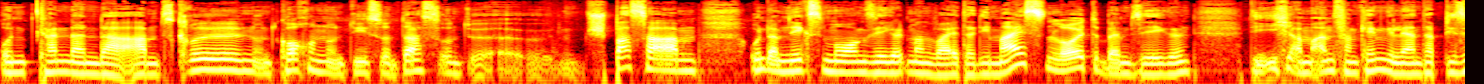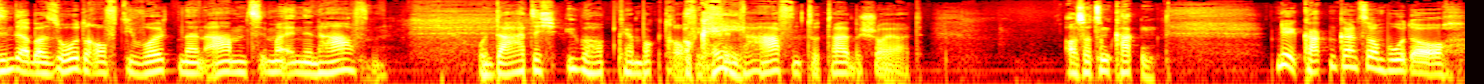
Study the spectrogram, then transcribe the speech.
und kann dann da abends grillen und kochen und dies und das und äh, Spaß haben und am nächsten Morgen segelt man weiter. Die meisten Leute beim Segeln, die ich am Anfang kennengelernt habe, die sind aber so drauf, die wollten dann abends immer in den Hafen. Und da hatte ich überhaupt keinen Bock drauf. Okay. Ich finde Hafen total bescheuert. Außer zum Kacken. Nee, kacken kannst du am Boot auch.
